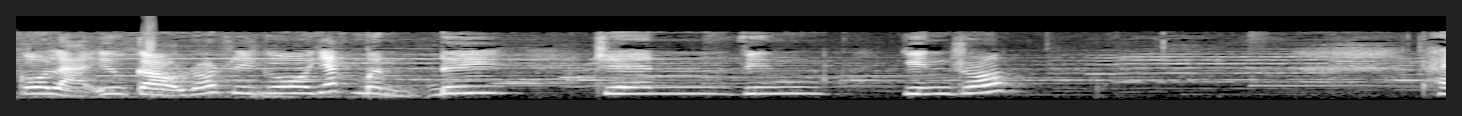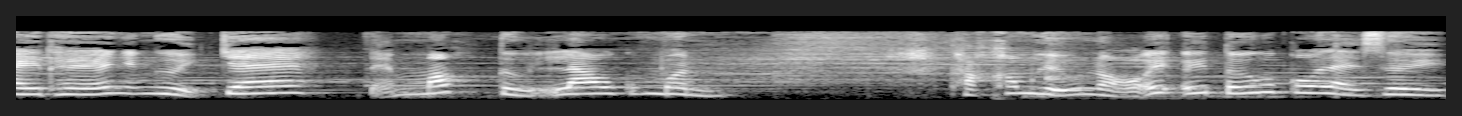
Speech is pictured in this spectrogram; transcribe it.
Cô lại yêu cầu Rodrigo dắt mình đi trên Vin Ginrod. Thay thế những người cha, đã mất từ lâu của mình. Thật không hiểu nổi ý tứ của cô là gì.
